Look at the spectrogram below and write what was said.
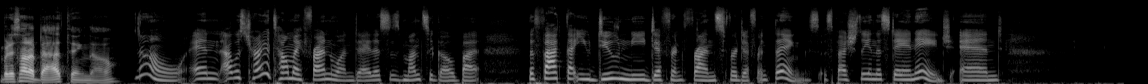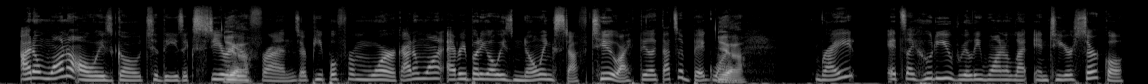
But it's not a bad thing though. No. And I was trying to tell my friend one day, this is months ago, but the fact that you do need different friends for different things, especially in this day and age. And I don't want to always go to these exterior Yeah. friends or people from work. I don't want everybody always knowing stuff too. I feel like that's a big one. Yeah. right? It's like, who do you really want to let into your circle?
